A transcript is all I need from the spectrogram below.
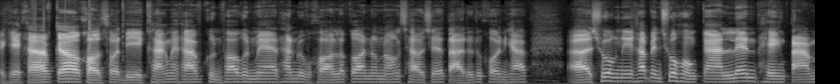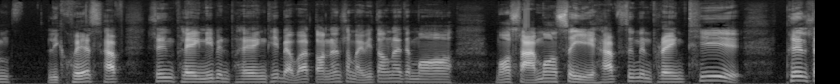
โอเคครับ ก็ขอสวัสดีอีกครั้งนะครับ คุณพ่อคุณแม่ท่านผู้ปกครองแล้วก็น้องๆชาวเชื้อตาทุกๆคนครับช่วงนี้ครับเป็นช่วงของการเล่นเพลงตาม Request ครับ ซึ่งเพลงนี้เป็นเพลงที่แบบว่าตอนนั้นสมัยพี่ต้องน่าจะมมสามมสี่ครับ ซึ่งเป็นเพลงที่เพื่อนส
